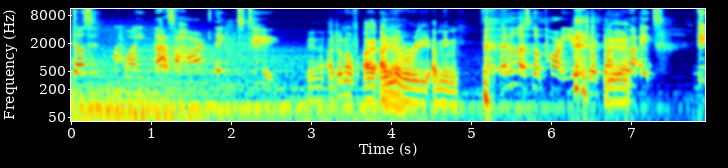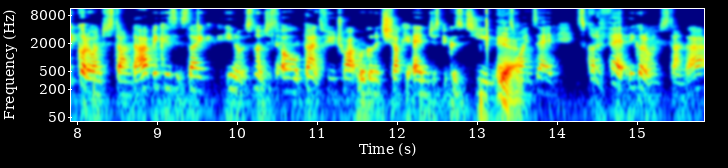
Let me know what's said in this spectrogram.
doesn't quite. That's a hard thing to do. Yeah, I don't know if I, I've Yeah. never really. I mean, I know that's not part of your job, but Yeah. but it's they've got to understand that because it's like you know it's not just oh thanks for your track we're going to chuck it in just because it's you X Yeah. Y and Z. It's got to fit. They've got to understand that.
